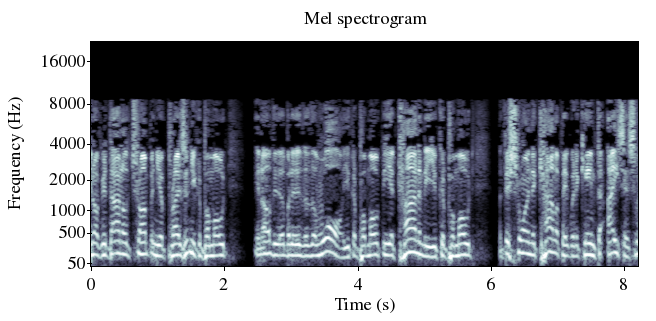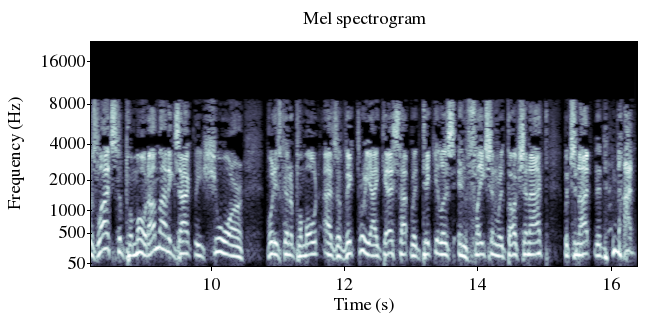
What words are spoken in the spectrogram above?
You know, if you're Donald Trump and you're president, you can promote, you know, the, the, the wall. You can promote the economy. You could promote destroying the caliphate when it came to ISIS. There was lots to promote. I'm not exactly sure what he's going to promote as a victory. I guess that ridiculous Inflation Reduction Act, which not, not,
